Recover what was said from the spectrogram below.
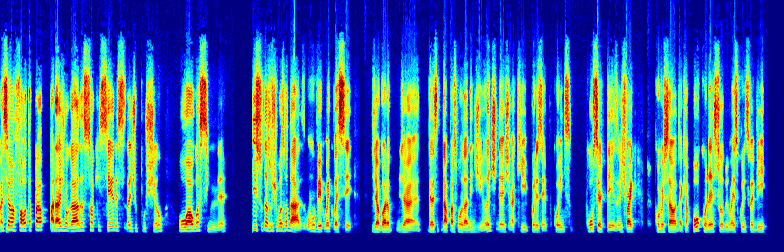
vai ser uma falta para parar a jogada, só que sem a necessidade de um puxão ou algo assim, né? Isso nas últimas rodadas. Vamos ver como é que vai ser de agora, já da próxima rodada em diante, né? Já que, por exemplo, Corinthians, com certeza, a gente vai conversar daqui a pouco, né? Sobre, mas o Corinthians vai vir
